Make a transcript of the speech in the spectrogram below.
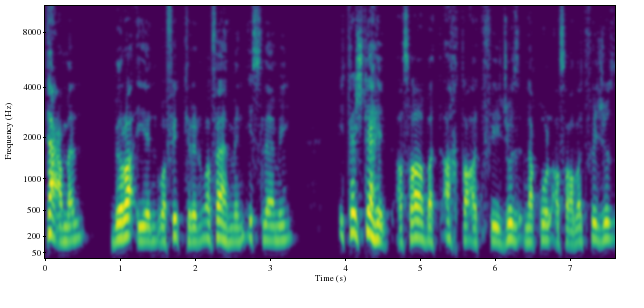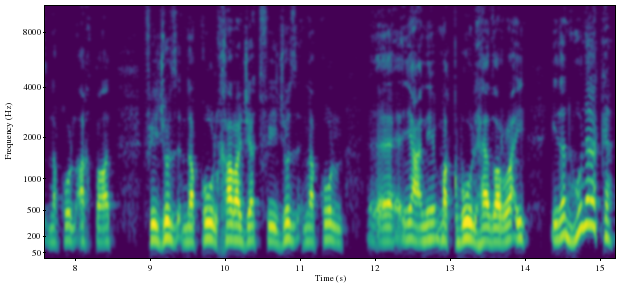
تعمل برأي وفكر وفهم إسلامي تجتهد. أصابت أخطأت في جزء نقول أصابت في جزء نقول أخطأت في جزء نقول خرجت في جزء نقول آه، يعني مقبول هذا الرأي. إذا هناك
